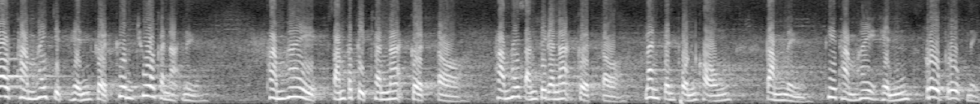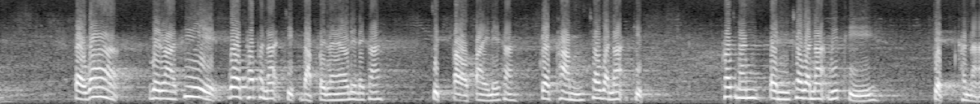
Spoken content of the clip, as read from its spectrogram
ก็ทำให้จิตเห็นเกิดขึ้นชั่วขณะหนึ่งทำให้สัมปติชนะเกิดต่อทำให้สันติรณะเกิดต่อ นั่นเป็นผลของกรรมหนึ่งที่ทำให้เห็นรูปรูปหนึ่ง แต่ว่าเวลาที่โวทัพนะจิตดับไปแล้วเนี่ยนะคะ จิตต่อไปเนี่ยค่ะ กระทำชวนะกิจ เพราะฉะนั้นเป็นชวนะวิถีเจ็ดขณะ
